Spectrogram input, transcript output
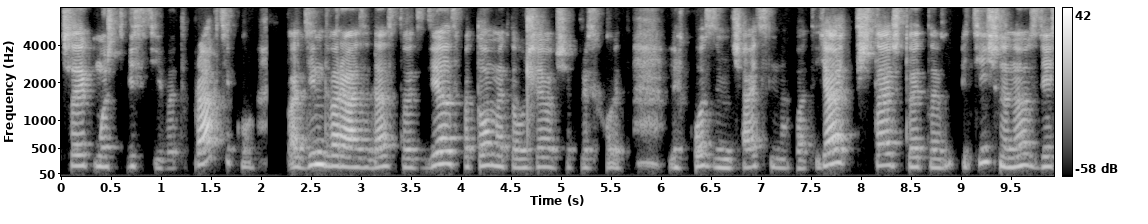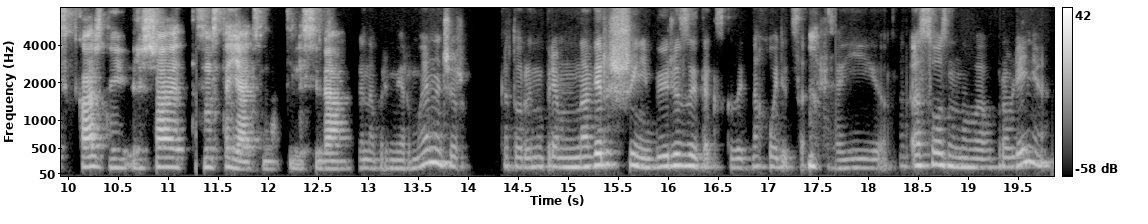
человек может вести в эту практику. Один-два раза, да, стоит сделать, потом это уже вообще происходит легко, замечательно. Вот. Я считаю, что это этично, но здесь каждый решает самостоятельно для себя. Например, менеджер который, ну, прям на вершине бирюзы, так сказать, находится, и осознанного управления,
